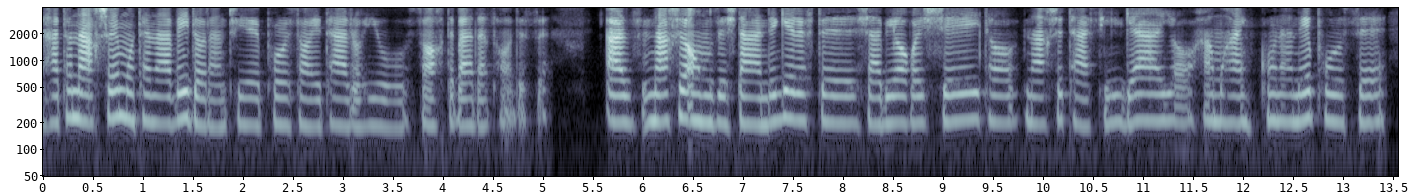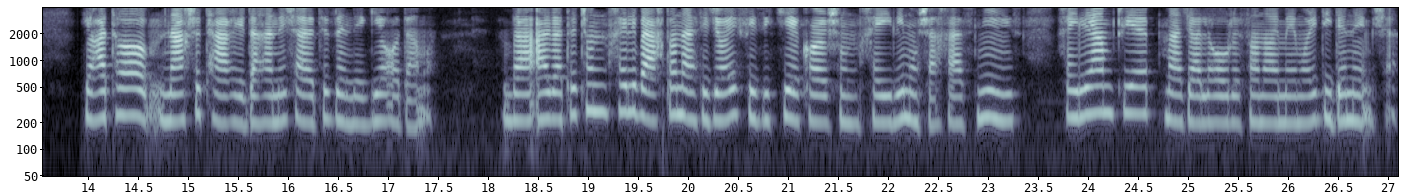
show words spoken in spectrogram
حتی نقشه متنوعی دارن توی پروسه های طراحی و ساخت بعد از حادثه. از نقش آموزش دهنده گرفته شبیه آقای شی تا نقش تحصیلگر یا هماهنگ کننده پروسه یا حتی نقش تغییر دهنده شرایط زندگی آدما. و البته چون خیلی وقتا نتیجه های فیزیکی کارشون خیلی مشخص نیست خیلی هم توی مجله ها و رسانه های معماری دیده نمیشن.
